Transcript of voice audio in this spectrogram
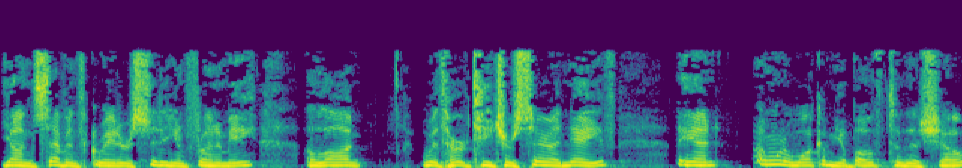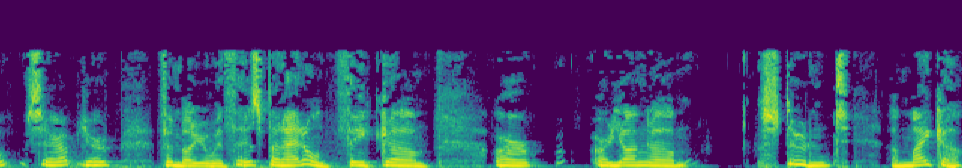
young seventh grader sitting in front of me along with her teacher, Sarah Nave. And I want to welcome you both to the show. Sarah, you're familiar with this, but I don't think um, our our young um, student, uh, Micah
